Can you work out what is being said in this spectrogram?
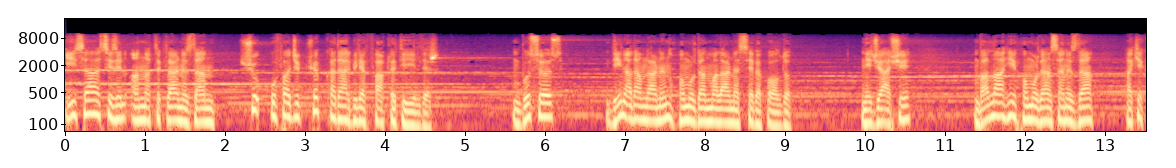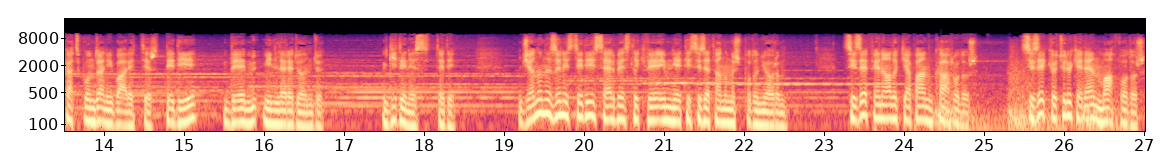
İsa sizin anlattıklarınızdan şu ufacık çöp kadar bile farklı değildir. Bu söz din adamlarının homurdanmalarına sebep oldu. Necaşi, vallahi homurdansanız da hakikat bundan ibarettir dediği ve müminlere döndü. Gidiniz dedi. Canınızın istediği serbestlik ve emniyeti size tanımış bulunuyorum. Size fenalık yapan kahrolur. Size kötülük eden mahvolur.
